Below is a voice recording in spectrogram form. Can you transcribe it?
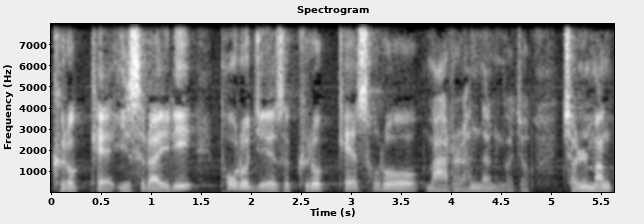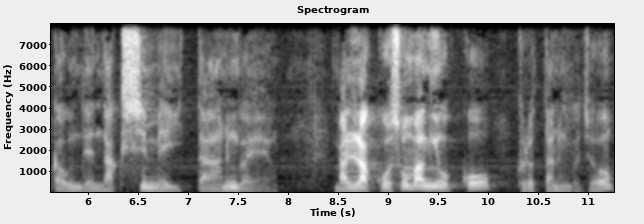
그렇게 이스라엘이 포로지에서 그렇게 서로 말을 한다는 거죠. 절망 가운데 낙심해 있다는 거예요. 말랐고 소망이 없고 그렇다는 거죠.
